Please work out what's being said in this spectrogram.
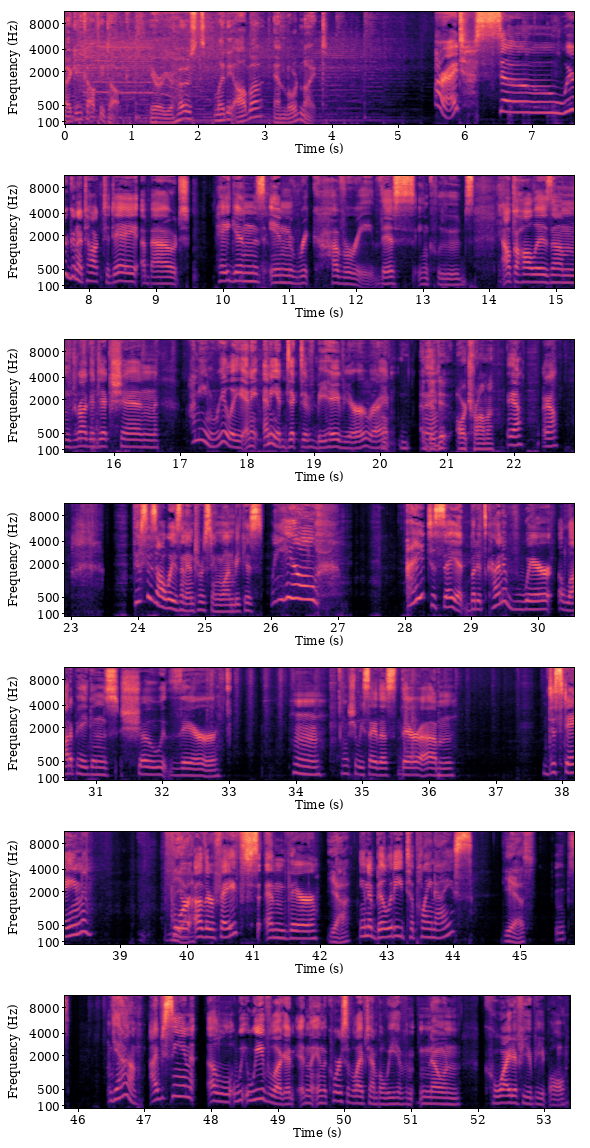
welcome to Pagan Coffee Talk. Here are your hosts, Lady Alba and Lord Knight. All right, so we're going to talk today about pagans in recovery. This includes alcoholism, drug addiction. I mean, really, any any addictive behavior, right? Oh, Addicted or trauma. Yeah, yeah. This is always an interesting one because, well, I hate to say it, but it's kind of where a lot of pagans show their, hmm, how should we say this? Their um, disdain for Yeah. other faiths and their Yeah. inability to play nice. Yes. Oops. Yeah, I've seen a. We, we've looked at in the in the course of Life Temple. We have known quite a few people,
